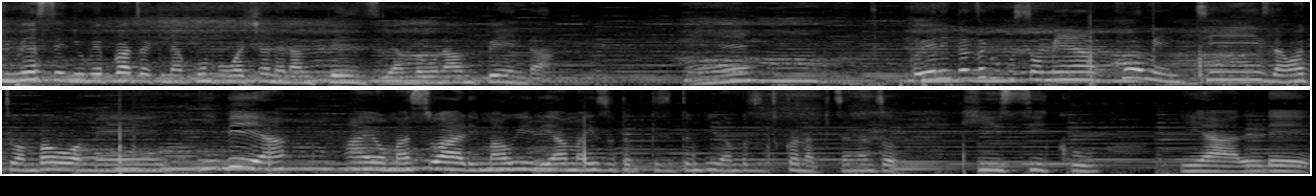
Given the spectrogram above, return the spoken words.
kimeseji umepata kinakuomba uachane na mpenzi ambaye unampenda. Eh? Kwa hiyo nitaanza kukusomea komenti za watu ambao wamejibia hayo maswali mawili ama hizo topiki zetu mbili ambazo tulikuwa napita nazo hii siku ya leo.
